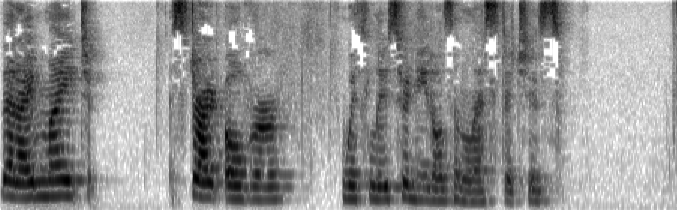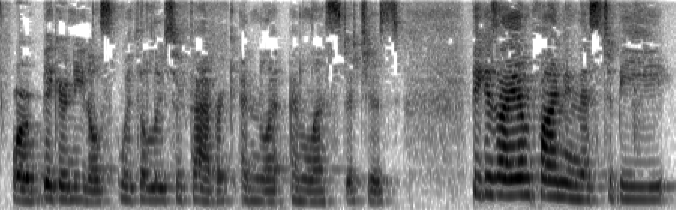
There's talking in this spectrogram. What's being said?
that I might start over with looser needles and less stitches or bigger needles with a looser fabric and, and less stitches because I am finding this to be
